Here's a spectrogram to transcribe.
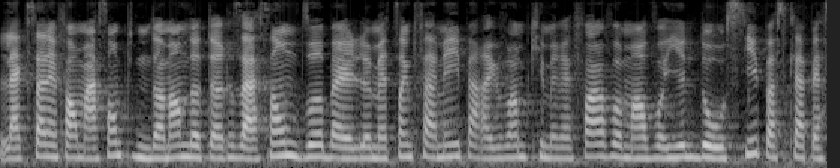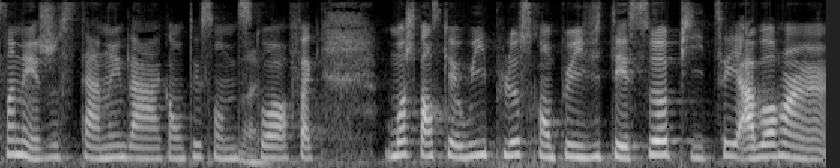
l'accès à l'information, puis une demande d'autorisation, de dire ben le médecin de famille, par exemple, qui me réfère, va m'envoyer le dossier parce que la personne est juste tannée de la raconter son histoire. Fait que moi, je pense que oui, plus qu'on peut éviter ça, puis, tu sais, avoir un,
